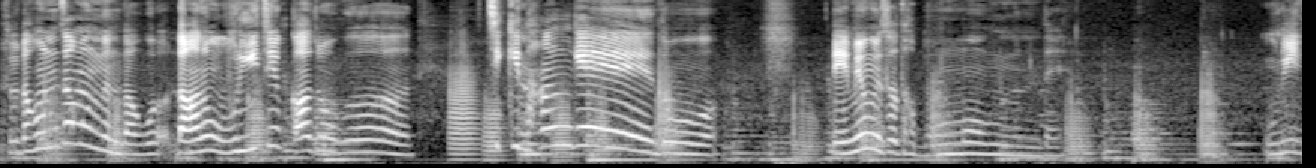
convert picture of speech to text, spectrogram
둘 다 혼자 먹는다고? 나는 우리 집 가족은 치킨 한 개도 네 명이서 다 못 먹는데 우리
